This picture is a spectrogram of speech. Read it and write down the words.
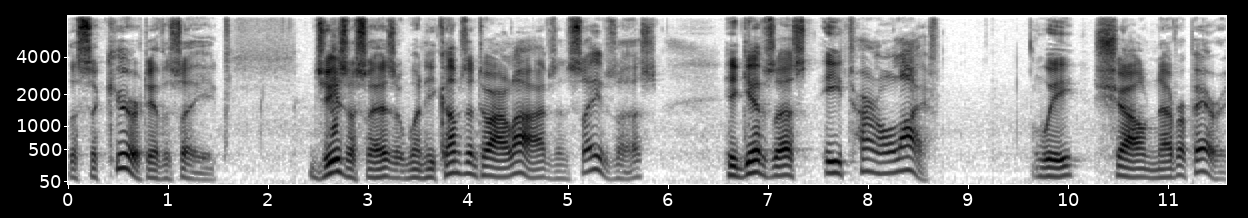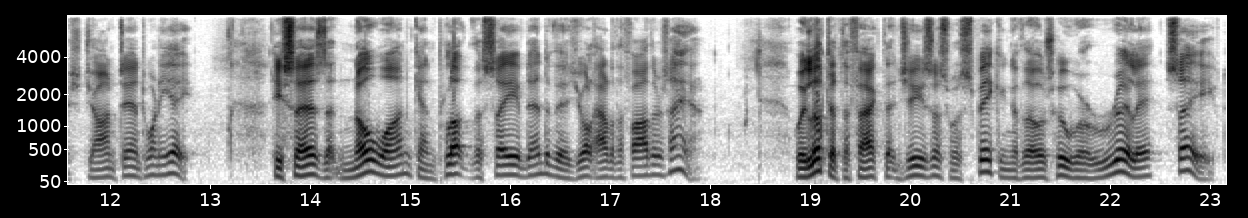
the security of the saved. Jesus says that when He comes into our lives and saves us, He gives us eternal life. We shall never perish. John 10 28. He says that no one can pluck the saved individual out of the Father's hand. We looked at the fact that Jesus was speaking of those who were really saved,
